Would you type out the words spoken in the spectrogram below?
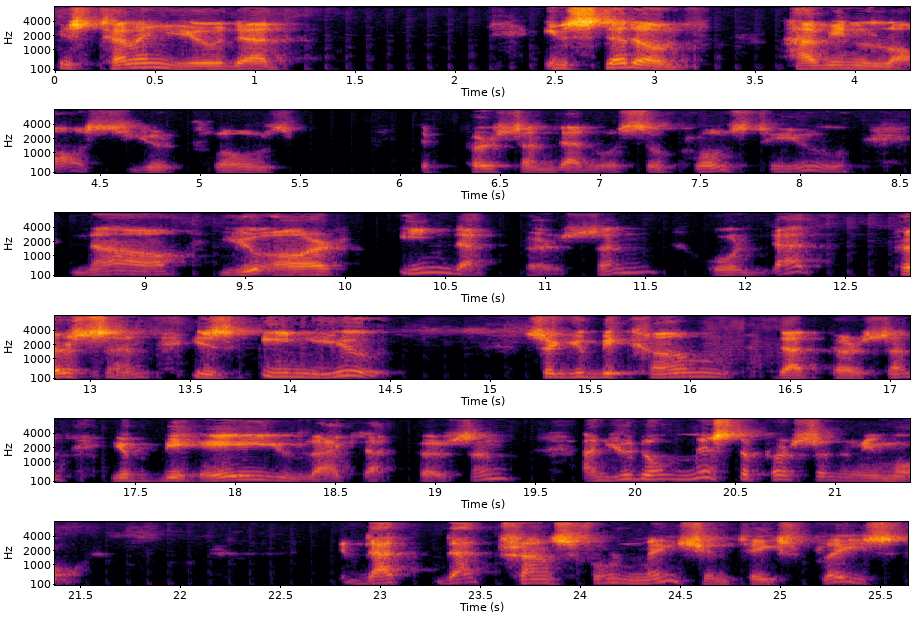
is telling you that instead of having lost your close the person that was so close to you, now you are in that person, or that person is in you. So you become that person, you behave like that person, and you don't miss the person anymore. That, that transformation takes place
